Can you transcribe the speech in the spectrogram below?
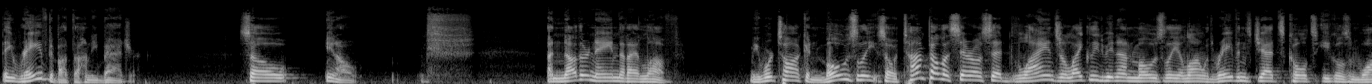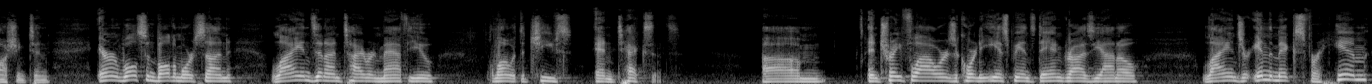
they raved about the Honey Badger. So, you know, another name that I love I mean, we're talking Mosley. So Tom Pelissero said Lions are likely to be on Mosley, along with Ravens, Jets, Colts, Eagles, and Washington. Aaron Wilson, Baltimore Sun. Lions in on Tyrann Mathieu, along with the Chiefs and Texans. Um, and Trey Flowers, according to ESPN's Dan Graziano, Lions are in the mix for him,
